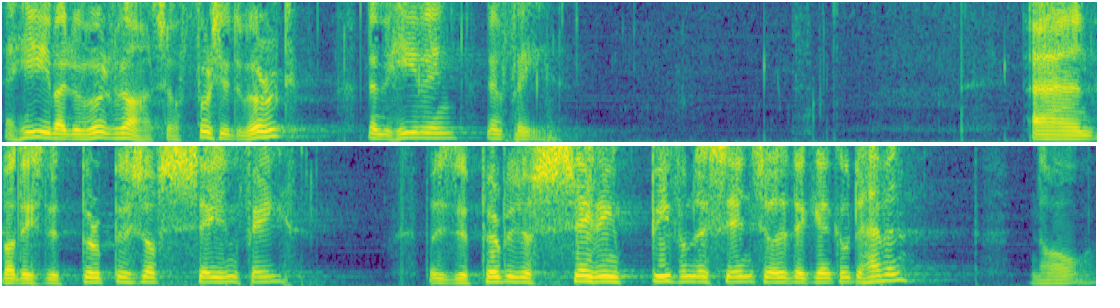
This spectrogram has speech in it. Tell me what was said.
And hearing by the word of God. So first the word, then the hearing, then faith. And what is the purpose of saving faith? But is the purpose of saving people from their sins so that they can go to heaven? No.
